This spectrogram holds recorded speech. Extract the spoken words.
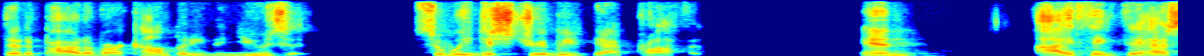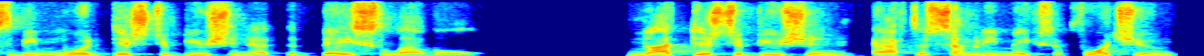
that are part of our company and use it. So we distribute that profit. And I think there has to be more distribution at the base level, not distribution after somebody makes a fortune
